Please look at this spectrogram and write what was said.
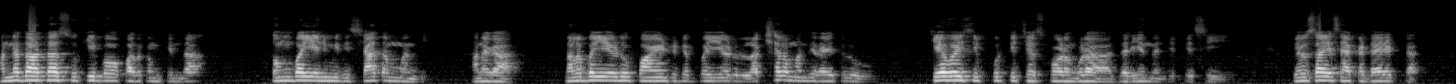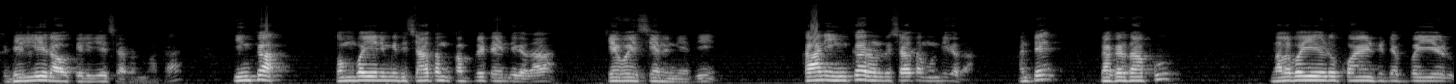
అన్నదాత సుఖీభవ పథకం కింద తొంభై ఎనిమిది శాతం మంది అనగా నలభై ఏడు పాయింట్ డెబ్బై ఏడు లక్షల మంది రైతులు కేవైసీ పూర్తి చేసుకోవడం కూడా జరిగిందని చెప్పేసి వ్యవసాయ శాఖ డైరెక్టర్ ఢిల్లీ రావు తెలియజేశారనమాట. ఇంకా తొంభై ఎనిమిది శాతం కంప్లీట్ అయింది కదా కేవైసీ అనేది. కానీ ఇంకా రెండు శాతం ఉంది కదా. అంటే దగ్గరదాపు నలభై ఏడు పాయింట్ డెబ్బై ఏడు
